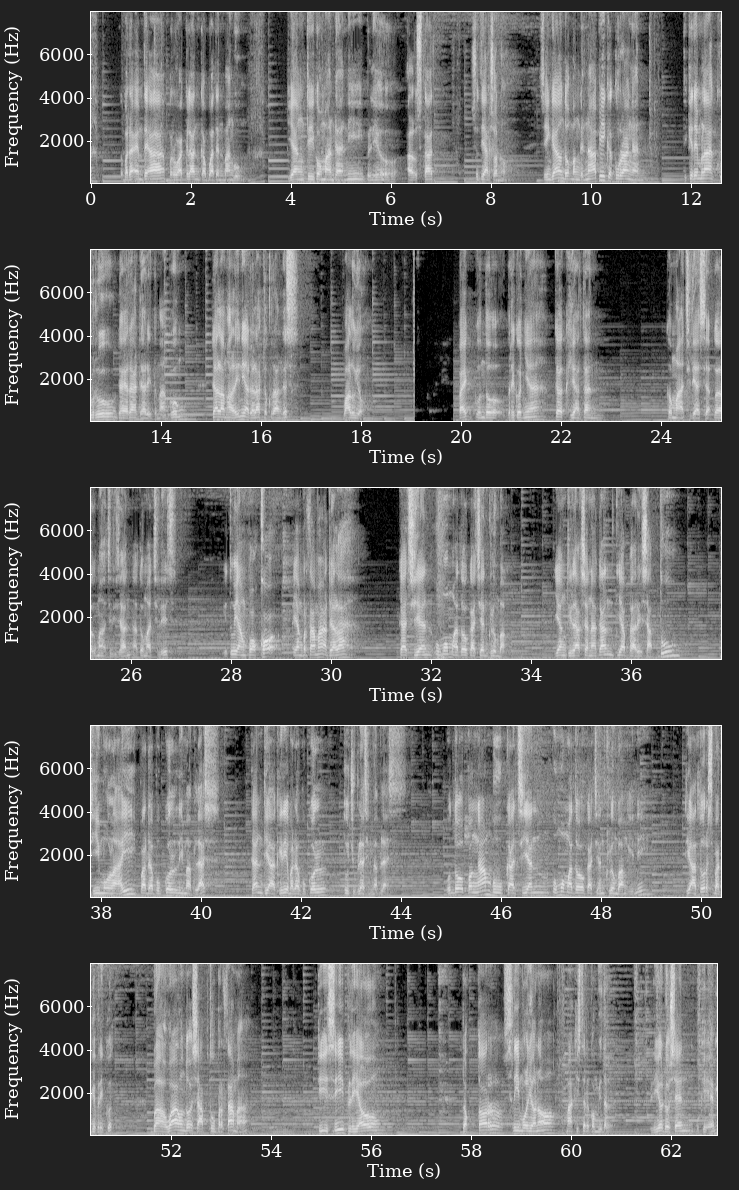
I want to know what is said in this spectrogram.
kepada MTA perwakilan Kabupaten Manggung yang dikomandani beliau Al Ustadz Sutiarsono. Sehingga untuk menggenapi kekurangan dikirimlah guru daerah dari Temanggung dalam hal ini adalah Dr. Andes Waluyo. Baik untuk berikutnya kegiatan kemajelisan atau majelis itu yang pokok yang pertama adalah kajian umum atau kajian gelombang yang dilaksanakan tiap hari Sabtu dimulai pada pukul 15 dan diakhiri pada pukul 17.15. Untuk pengambu kajian umum atau kajian gelombang ini diatur sebagai berikut bahwa untuk Sabtu pertama diisi beliau Dr. Sri Mulyono, Magister Komputer. Beliau dosen UGM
